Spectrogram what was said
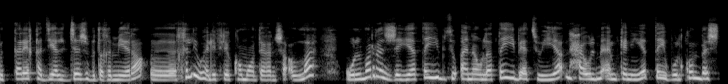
الطريقة ديال الدجاج بدغميره آه، خليوها لي في les commentaires إن شاء الله. والمرة الجاية طيبتو أنا ولا طيباتو هي نحاول ما امكن طيبوا لكم باش.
